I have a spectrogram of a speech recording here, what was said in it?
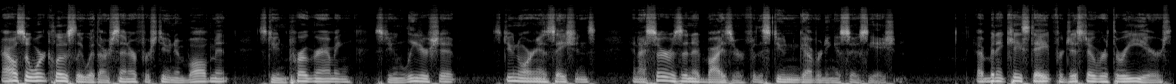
I also work closely with our Center for Student Involvement, Student Programming, Student Leadership, student organizations, and I serve as an advisor for the Student Governing Association. I've been at K State for just over three years,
